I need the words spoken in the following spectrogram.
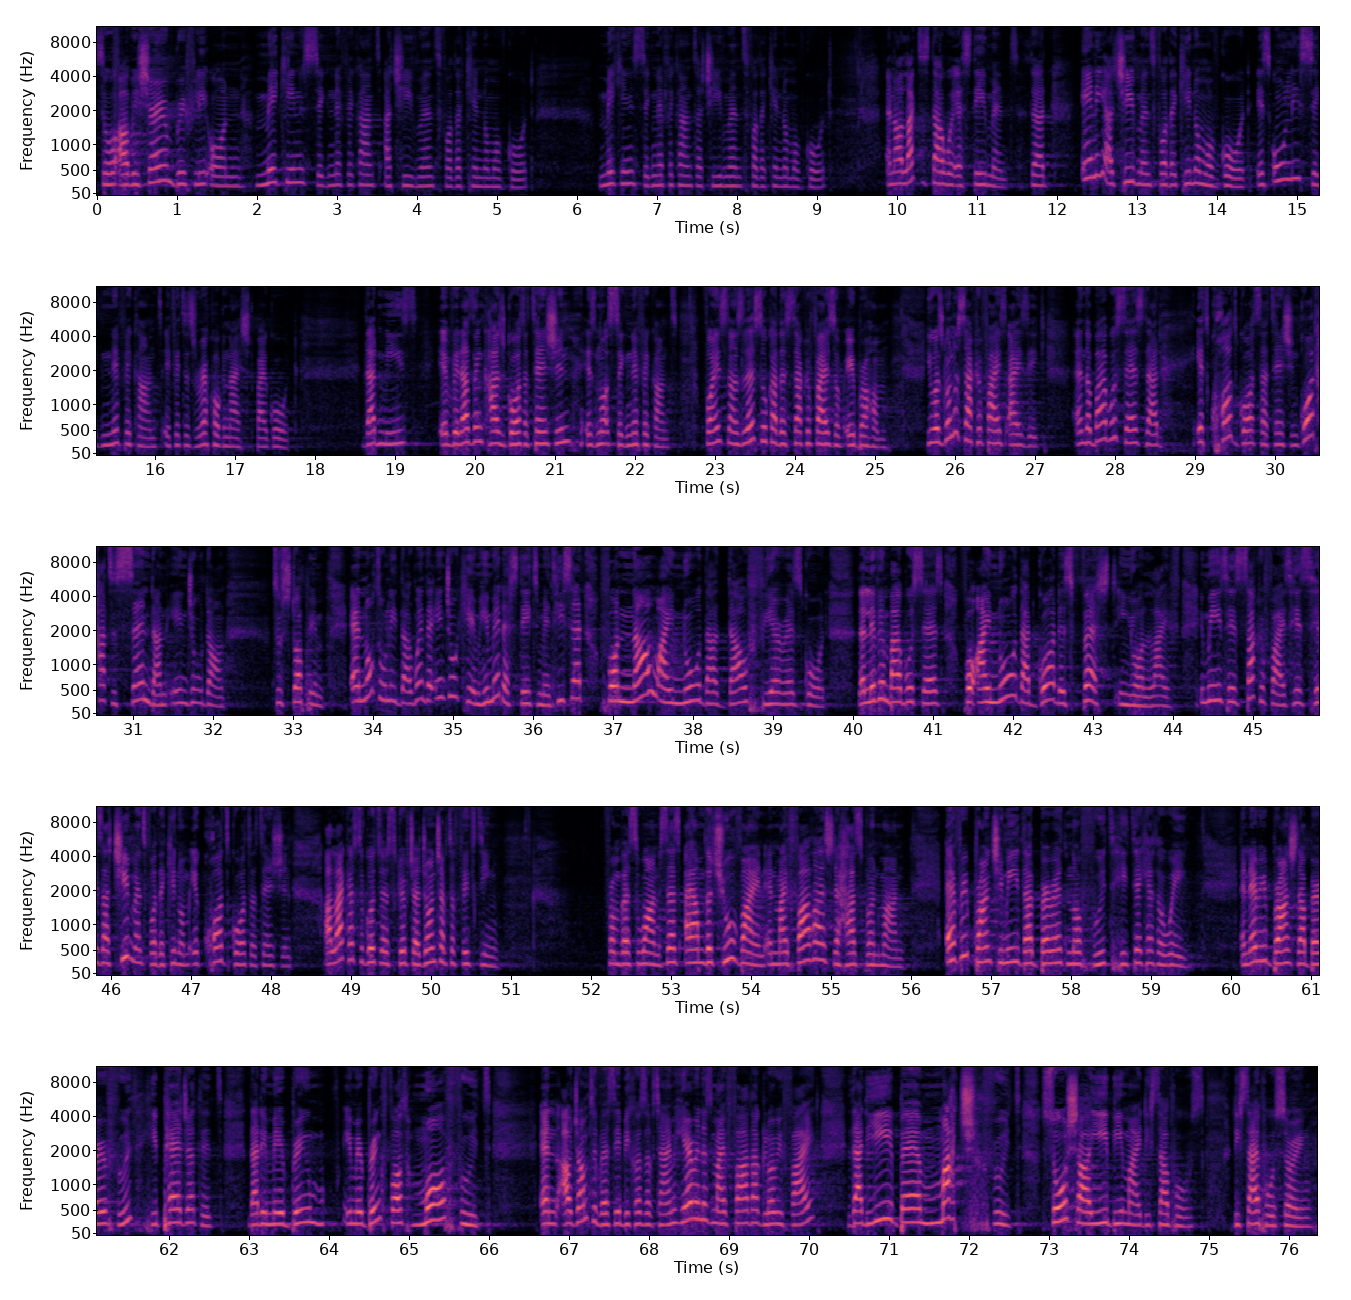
So I'll be sharing briefly on making significant achievements for the kingdom of God. Making significant achievements for the kingdom of God. And I'd like to start with a statement that any achievements for the kingdom of God is only significant if it is recognized by God. That means if it doesn't catch God's attention, it's not significant. For instance, let's look at the sacrifice of Abraham. He was going to sacrifice Isaac, and the Bible says that it caught God's attention. God had to send an angel down to stop him. And not only that, when the angel came, he made a statement. He said, For now I know that thou fearest God. The Living Bible says, For I know that God is first in your life. It means his sacrifice, his, his achievements for the kingdom, it caught God's attention. I'd like us to go to a scripture, John chapter 15 from verse 1 it says, I am the true vine, and my father is the husbandman. Every branch in me that beareth no fruit, he taketh away. And every branch that beareth fruit, he purgeth it, that it may bring it may bring forth more fruit. And I'll jump to verse 8 because of time. Herein is my Father glorified, that ye bear much fruit. So shall ye be my disciples. Disciples, sorry.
